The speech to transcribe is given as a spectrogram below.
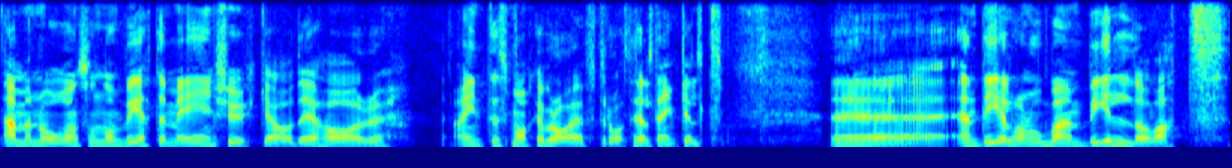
ja, men någon som de vet är med i en kyrka och det har ja, inte smakar bra efteråt helt enkelt. Eh, en del har nog bara en bild av att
